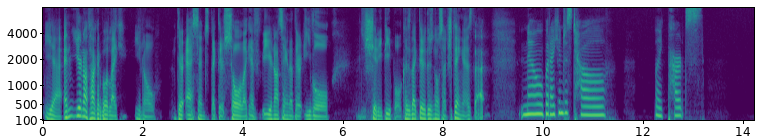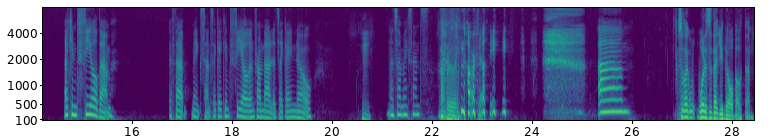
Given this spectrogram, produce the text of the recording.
Yeah, and you're not talking about like you know their essence, like their soul. Like if you're not saying that they're evil, shitty people, because like there, there's no such thing as that. no, but I can just tell like parts I can feel them. If that makes sense. Like I can feel and from that it's like I know. Hmm. Does that make sense? Not really. Not really. um so like, what is it that you know about them?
